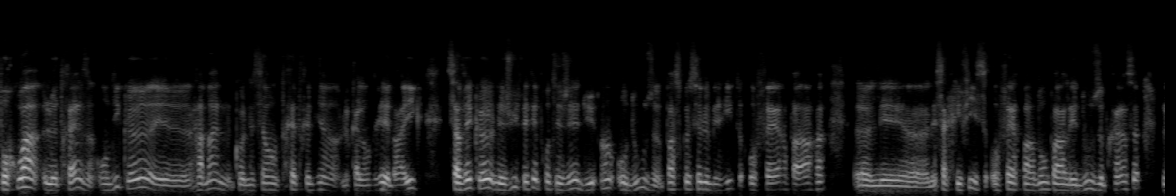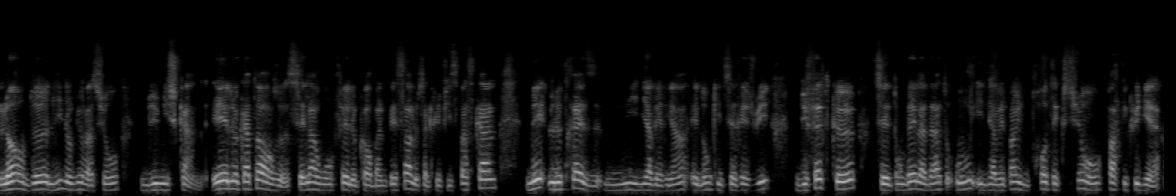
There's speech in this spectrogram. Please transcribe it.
Pourquoi le 13 On dit que euh, Haman, connaissant très très bien le calendrier hébraïque, savait que les Juifs étaient protégés du 1 au 12 parce que c'est le mérite offert par euh, les, euh, les, sacrifices offerts par les douze princes lors de l'inauguration du Mishkan. Et le 14, c'est là où on fait le Korban Pessa, le sacrifice pascal, mais le 13, il n'y avait rien et donc il s'est réjoui du fait que c'est tombé la date où il n'y avait pas une protection particulière.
